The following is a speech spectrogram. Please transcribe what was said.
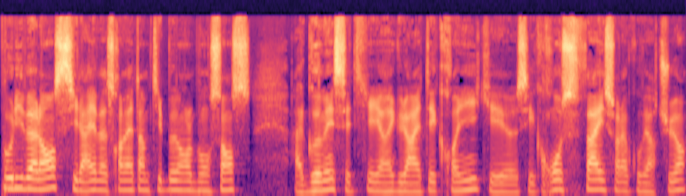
polyvalence, s'il arrive à se remettre un petit peu dans le bon sens, à gommer cette irrégularité chronique et euh, ces grosses failles sur la couverture,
